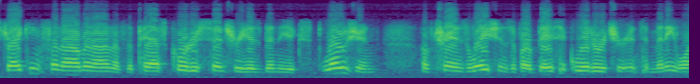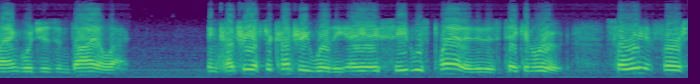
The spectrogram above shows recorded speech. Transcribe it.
striking phenomenon of the past quarter century has been the explosion of translations of our basic literature into many languages and dialects. In country after country where the AA seed was planted, it has taken root, slowly at first,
